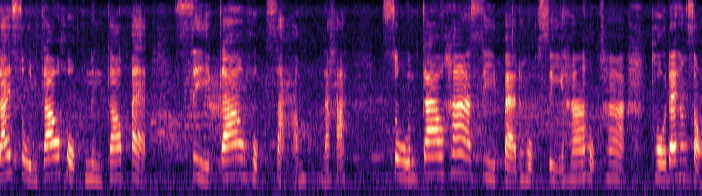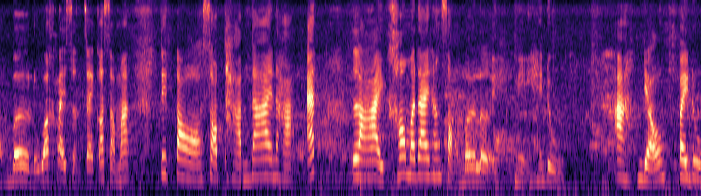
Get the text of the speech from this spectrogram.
ได้ 0961984963 นะคะ 0954864565 โทรได้ทั้ง 2 เบอร์ หรือว่าใครสนใจก็สามารถติดต่อสอบถามได้นะคะ แอดไลน์เข้ามาได้ทั้ง 2 เบอร์เลย นี่ให้ดู อะ เดี๋ยวไปดู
